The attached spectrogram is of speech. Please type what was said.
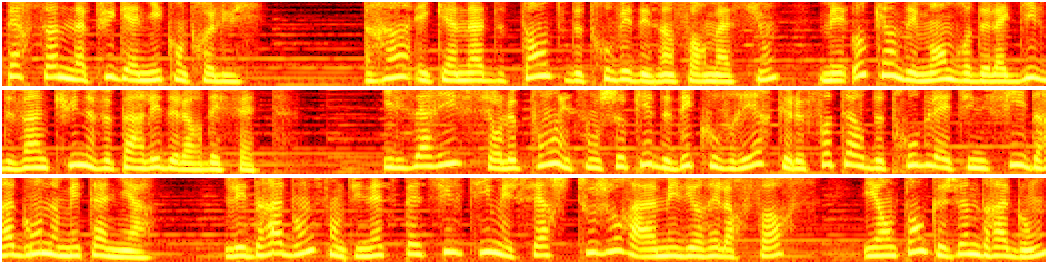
personne n'a pu gagner contre lui. Rhin et Canad tentent de trouver des informations, mais aucun des membres de la guilde vaincue ne veut parler de leur défaite. Ils arrivent sur le pont et sont choqués de découvrir que le fauteur de troubles est une fille dragon nommée Tania. Les dragons sont une espèce ultime et cherchent toujours à améliorer leur force, et en tant que jeune dragon,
